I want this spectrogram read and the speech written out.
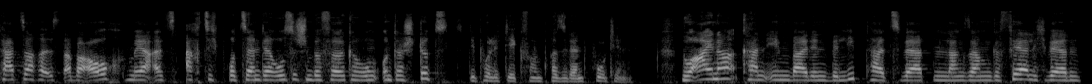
Tatsache ist aber auch, mehr als 80 Prozent der russischen Bevölkerung unterstützt die Politik von Präsident Putin. Nur einer kann ihm bei den Beliebtheitswerten langsam gefährlich werden.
